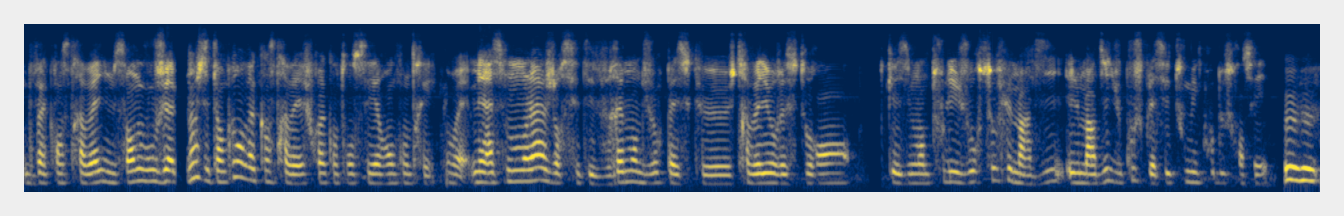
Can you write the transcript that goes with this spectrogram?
vacances-travail, il me semble. Non, j'étais encore en vacances-travail, je crois, quand on s'est rencontrés. Ouais. Mais à ce moment-là, genre, c'était vraiment dur parce que je travaillais au restaurant quasiment tous les jours, sauf le mardi. Et le mardi, du coup, je plaçais tous mes cours de français. Mhm.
